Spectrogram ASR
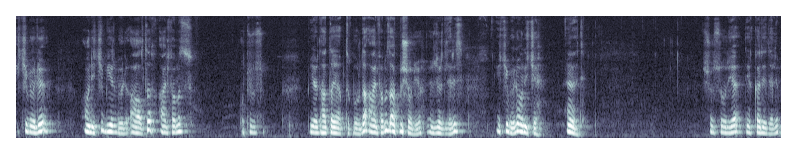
2 bölü 12 1 bölü 6 alfamız 30 bir yerde hata yaptık burada. Alfamız 60 oluyor. Özür dileriz. 2 bölü 12. Evet. şu soruya dikkat edelim.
